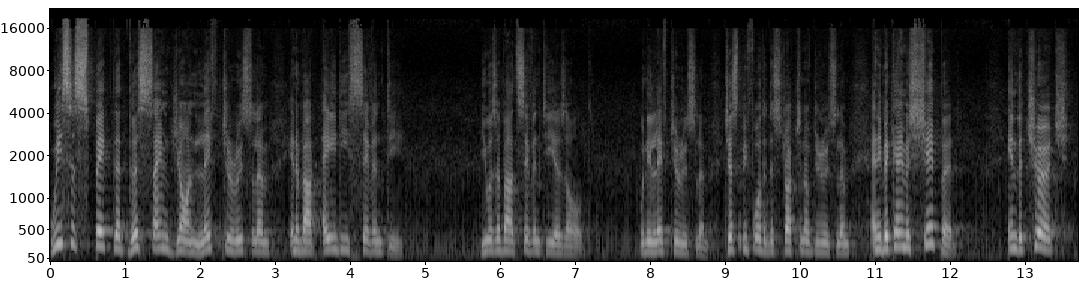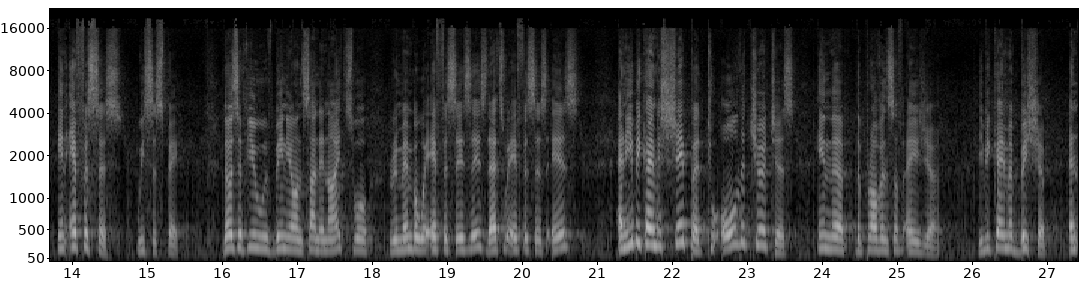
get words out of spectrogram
We suspect that this same John left Jerusalem in about AD 70. He was about 70 years old when he left Jerusalem, just before the destruction of Jerusalem. And he became a shepherd in the church in Ephesus, we suspect. Those of you who've been here on Sunday nights will remember where Ephesus is. That's where Ephesus is. And he became a shepherd to all the churches in the, the province of Asia. He became a bishop, an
